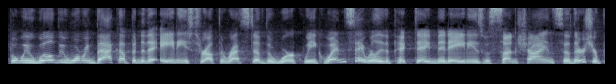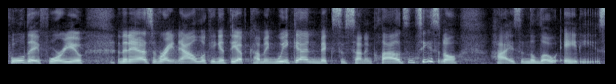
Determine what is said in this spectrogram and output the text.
but we will be warming back up into the 80s throughout the rest of the work week. Wednesday, really the pick day, mid 80s with sunshine. So there's your pool day for you. And then as of right now, looking at the upcoming weekend, mix of sun and clouds and seasonal highs in the low 80s.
